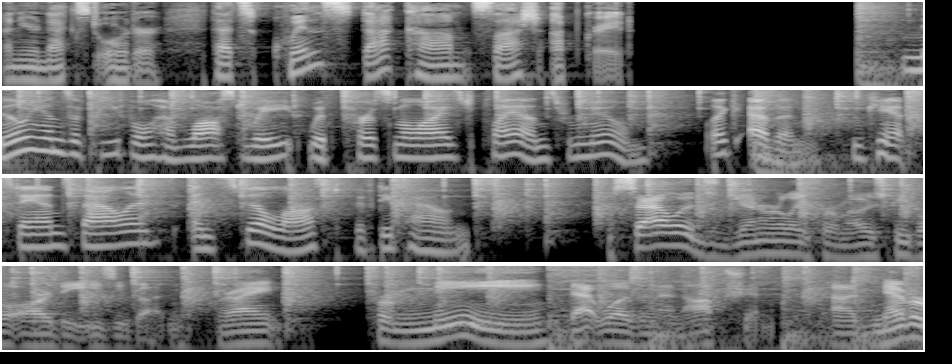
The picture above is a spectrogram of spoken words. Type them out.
on your next order. That's quince.com slash upgrade. Millions of people have lost weight with personalized plans from Noom. Like Evan, who can't stand salads and still lost 50 pounds. Salads, generally, for most people, are the easy button, right? For me, that wasn't an option. I never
